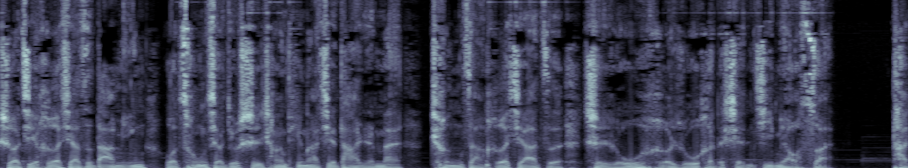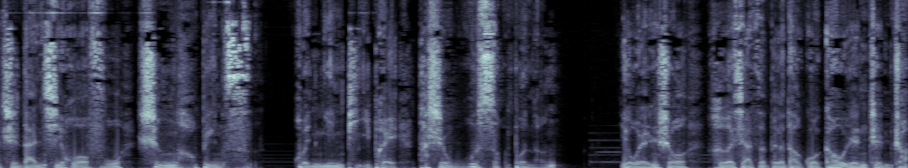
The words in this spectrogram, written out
说起何瞎子大名，我从小就时常听那些大人们称赞何瞎子是如何如何的神机妙算。他知旦夕祸福，生老病死，婚姻匹配，他是无所不能。有人说何瞎子得到过高人真传，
